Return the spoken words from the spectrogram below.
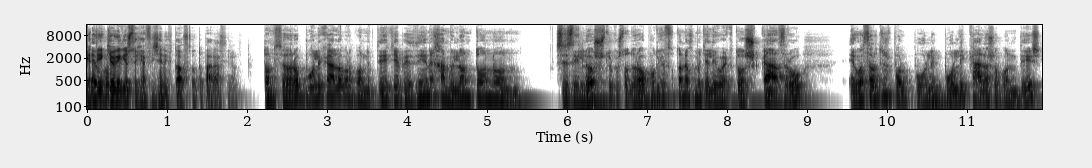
Γιατί Εγώ- και ο ίδιος το έχει αφήσει ανοιχτό αυτό το παράθυρο. Τον θεωρώ πολύ καλό προπονητή και επειδή είναι χαμηλών τόνων στις δηλώσεις του και στον τρόπο του, γι' αυτό τον έχουμε και λίγο εκτός κάδρου. Εγώ θεωρώ ότι είναι πολύ, πολύ, πολύ καλός προπονητής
